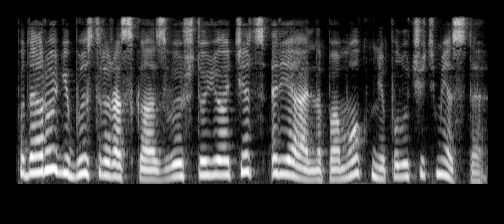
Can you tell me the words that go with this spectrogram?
По дороге быстро рассказываю, что ее отец реально помог мне получить место.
